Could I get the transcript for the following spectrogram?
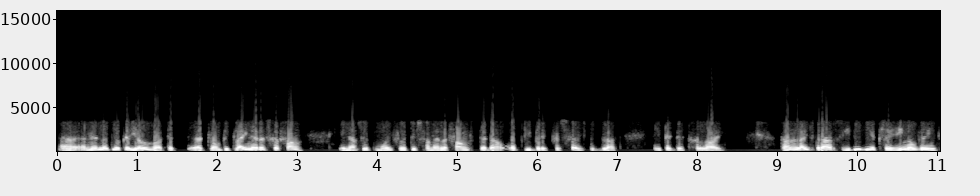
Uh, en hulle het ook 'n heel wat 'n klompie kleiner is gevang en dan het mooi foto's van hulle vangste daar op die Breakfast Facebook bladsy het ek dit gelaai. Dan luisteraars, hierdie week se hengelwenk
